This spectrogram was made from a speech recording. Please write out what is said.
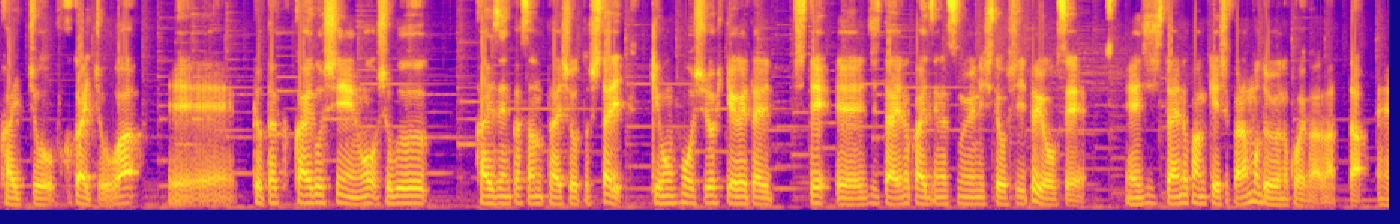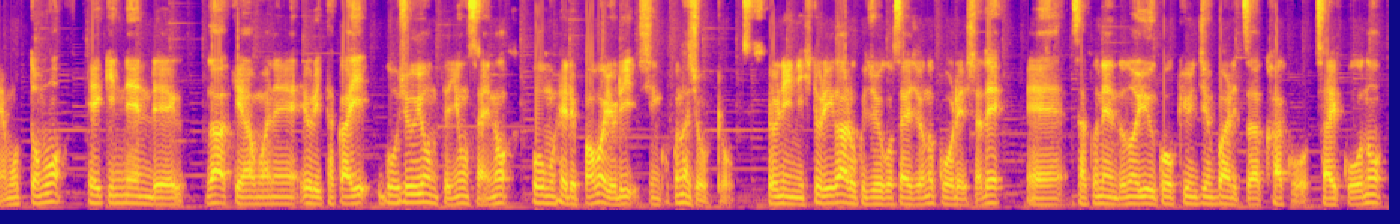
会長、副会長は、え居宅介護支援を処遇改善加算の対象としたり、基本報酬を引き上げたりして、えー、事態の改善が進むようにしてほしいと要請。えー、自治体の関係者からも同様の声が上がった。えー、最も平均年齢がケアマネより高い54.4歳のホームヘルパーはより深刻な状況。4人に1人が65歳以上の高齢者で、えー、昨年度の有効求人倍率は過去最高の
